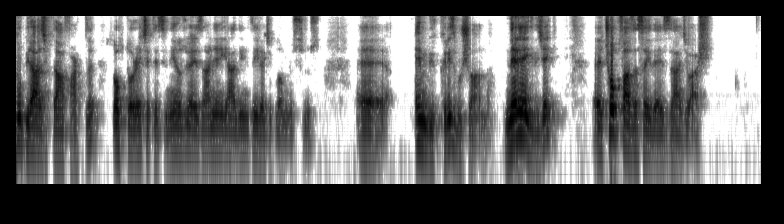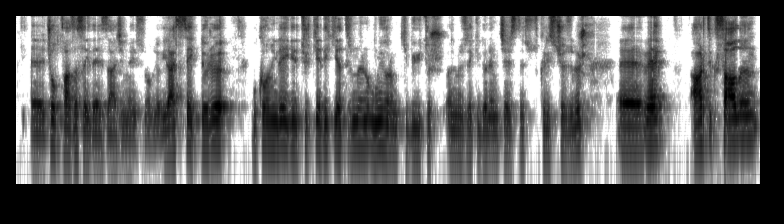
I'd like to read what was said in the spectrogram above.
bu birazcık daha farklı. Doktor reçetesini yazıyor, eczaneye geldiğinizde ilacı bulamıyorsunuz. En büyük kriz bu şu anda. Nereye gidecek? Çok fazla sayıda eczacı var. Çok fazla sayıda eczacı mezun oluyor. İlaç sektörü bu konuyla ilgili Türkiye'deki yatırımlarını umuyorum ki büyütür. Önümüzdeki dönem içerisinde kriz çözülür. Ee, ve artık sağlığın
